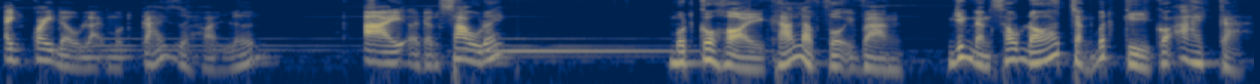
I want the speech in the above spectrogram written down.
Anh quay đầu lại một cái rồi hỏi lớn: "Ai ở đằng sau đấy?" Một câu hỏi khá là vội vàng, nhưng đằng sau đó chẳng bất kỳ có ai cả.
